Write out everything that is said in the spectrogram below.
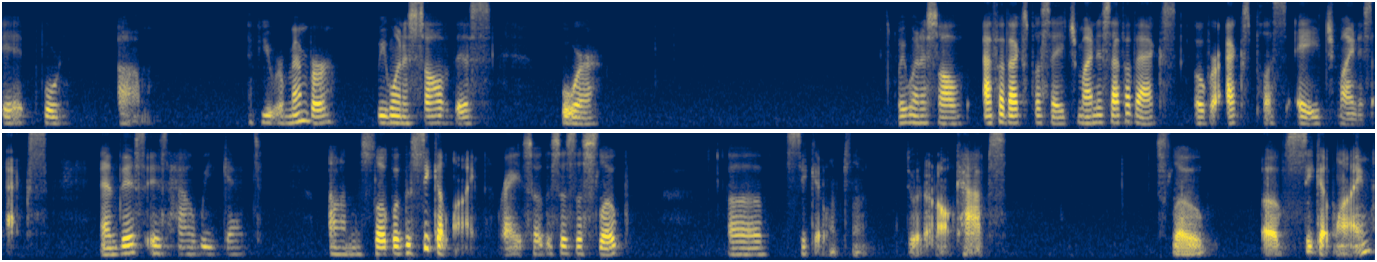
it for, um, if you remember, we want to solve this for, we want to solve f of x plus h minus f of x over x plus h minus x. And this is how we get um, the slope of the secant line, right? So this is the slope of secant, oops, do it in all caps. Slope of secant line,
